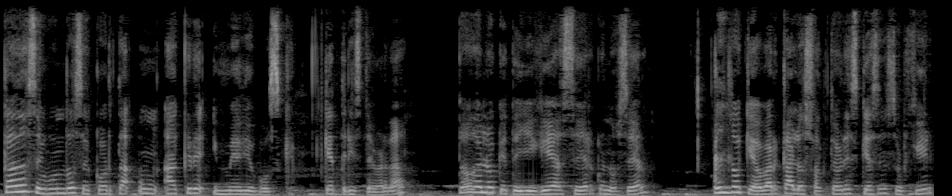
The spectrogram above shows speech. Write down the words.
Cada segundo se corta un acre y medio bosque. Qué triste, ¿verdad? Todo lo que te llegué a hacer conocer es lo que abarca los factores que hacen surgir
